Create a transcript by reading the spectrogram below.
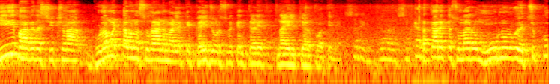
ಈ ಭಾಗದ ಶಿಕ್ಷಣ ಗುಣಮಟ್ಟವನ್ನು ಸುಧಾರಣೆ ಮಾಡಲಿಕ್ಕೆ ಕೈ ಜೋಡಿಸ್ಬೇಕಂತೇಳಿ ನಾ ಇಲ್ಲಿ ಕೇಳ್ಕೊತೀನಿ ಸರ್ಕಾರಕ್ಕೆ ಸುಮಾರು ಮೂರ್ನೂರಿಗೂ ಹೆಚ್ಚಕ್ಕೂ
